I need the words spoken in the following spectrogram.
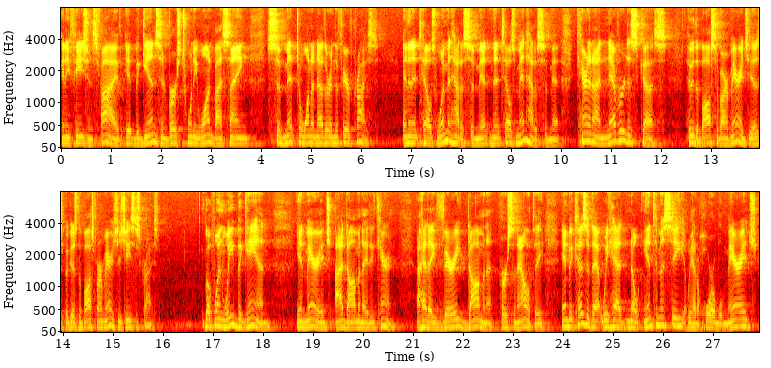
in Ephesians 5, it begins in verse 21 by saying, Submit to one another in the fear of Christ. And then it tells women how to submit, and then it tells men how to submit. Karen and I never discuss who the boss of our marriage is because the boss of our marriage is Jesus Christ. But when we began in marriage, I dominated Karen. I had a very dominant personality. And because of that, we had no intimacy. We had a horrible marriage.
